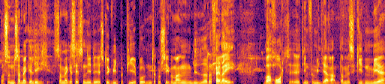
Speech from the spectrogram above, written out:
Og sådan, så man kan, ligge, så man kan sætte sådan et øh, stykke hvidt papir i bunden, så kan du se, hvor mange midler, der falder af, hvor hårdt øh, din familie er ramt, om man skal give den mere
